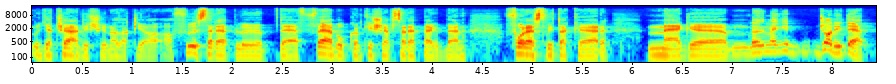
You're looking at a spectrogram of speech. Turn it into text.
ugye Charlie Sheen az, aki a, a főszereplő, de felbukkan kisebb szerepekben, Forrest Whitaker, meg, meg Johnny Depp,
